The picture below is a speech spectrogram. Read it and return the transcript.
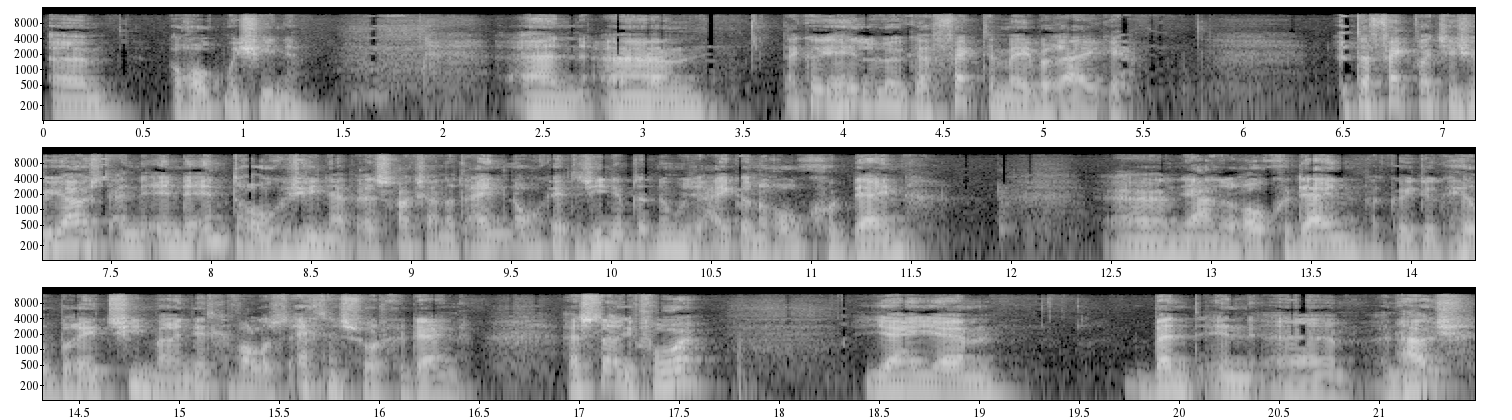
um, een rookmachine. En um, daar kun je hele leuke effecten mee bereiken. Het effect wat je zojuist in de intro gezien hebt en straks aan het eind nog een keer te zien hebt, dat noemen ze eigenlijk een rookgordijn. Uh, ja, een rookgordijn, dat kun je natuurlijk heel breed zien, maar in dit geval is het echt een soort gordijn. En stel je voor, jij bent in een huis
